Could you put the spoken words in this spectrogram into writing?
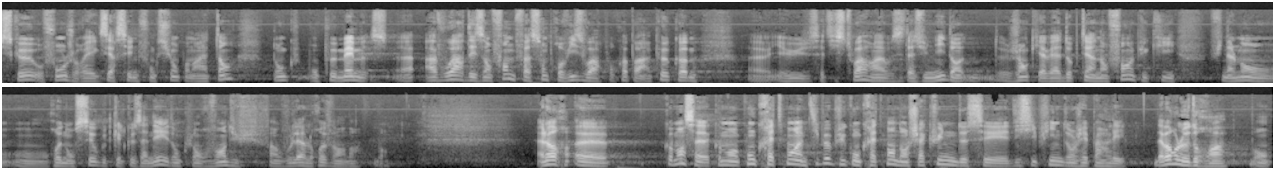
puisque, au fond, j'aurais exercé une fonction pendant un temps. Donc, on peut même avoir des enfants de façon provisoire. Pourquoi pas? Un peu comme euh, il y a eu cette histoire hein, aux États-Unis de gens qui avaient adopté un enfant et puis qui, finalement, ont, renoncé au bout de quelques années et donc l'ont revendu, enfin, voulaient le revendre. Bon. Alors, euh, comment, ça, comment concrètement, un petit peu plus concrètement, dans chacune de ces disciplines dont j'ai parlé D'abord le droit. Bon,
